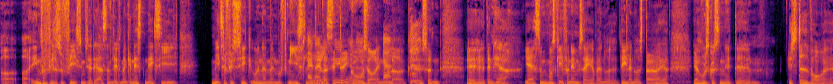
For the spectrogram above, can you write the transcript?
og, og inden for filosofi, synes jeg, det er sådan lidt, man kan næsten ikke sige metafysik, uden at man må fnise lidt, eller sætte det i gåseøjne, ja. eller øh, sådan øh, den her, ja, sådan måske fornemmelse af at være noget, del af noget større. Jeg, jeg husker sådan et, øh, et sted, hvor øh,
